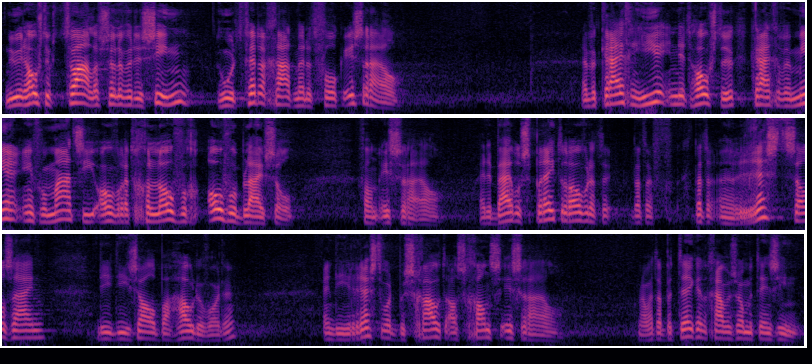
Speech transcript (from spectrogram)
Nu in hoofdstuk 12 zullen we dus zien hoe het verder gaat met het volk Israël. En we krijgen hier in dit hoofdstuk krijgen we meer informatie over het gelovig overblijfsel van Israël. De Bijbel spreekt erover dat er, dat er, dat er een rest zal zijn die, die zal behouden worden. En die rest wordt beschouwd als gans Israël. Nou, wat dat betekent gaan we zo meteen zien.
